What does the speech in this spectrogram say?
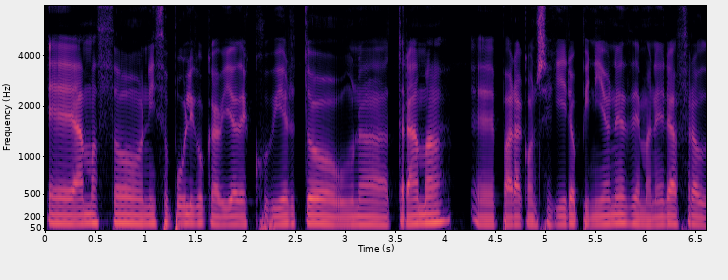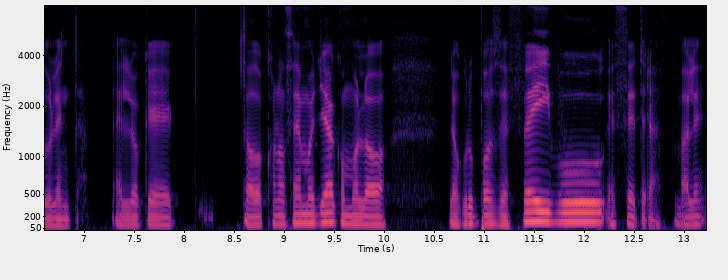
eh, Amazon hizo público que había descubierto una trama eh, para conseguir opiniones de manera fraudulenta. Es lo que todos conocemos ya como los, grupos de Facebook, etcétera, ¿vale?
